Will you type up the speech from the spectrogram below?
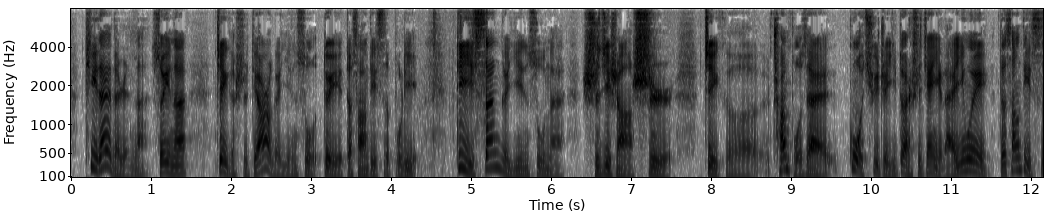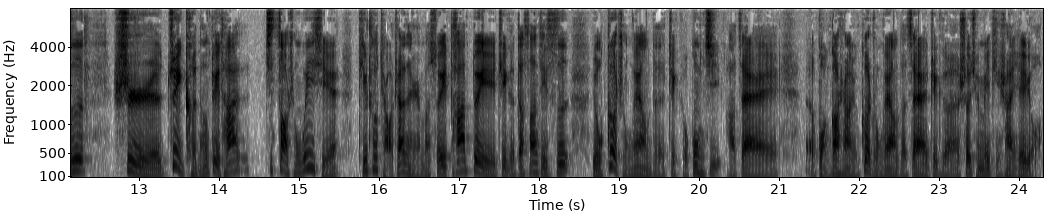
替代的人呢？所以呢，这个是第二个因素对德桑蒂斯不利。第三个因素呢，实际上是这个川普在过去这一段时间以来，因为德桑蒂斯是最可能对他造成威胁、提出挑战的人嘛，所以他对这个德桑蒂斯有各种各样的这个攻击啊，在呃广告上有各种各样的，在这个社群媒体上也有，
